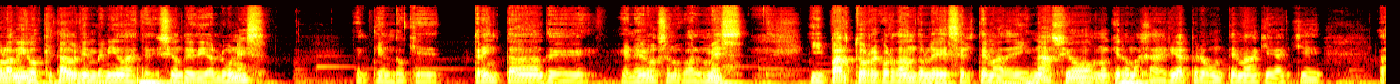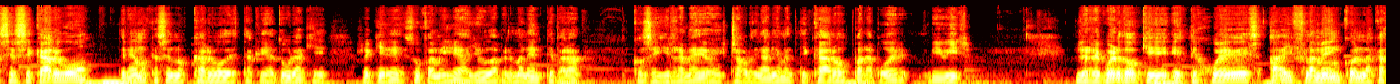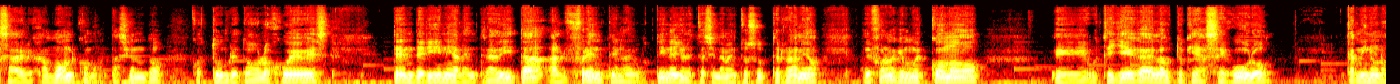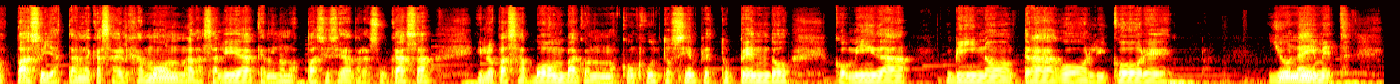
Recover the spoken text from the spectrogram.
Hola amigos, ¿qué tal? Bienvenidos a esta edición de día lunes. Entiendo que 30 de enero se nos va el mes y parto recordándoles el tema de Ignacio. No quiero majaderear, pero es un tema que hay que hacerse cargo. Tenemos que hacernos cargo de esta criatura que requiere su familia ayuda permanente para conseguir remedios extraordinariamente caros para poder vivir. Les recuerdo que este jueves hay flamenco en la Casa del Jamón, como está haciendo costumbre todos los jueves. Tenderini a la entradita, al frente en la Agustina y un estacionamiento subterráneo, de forma que es muy cómodo. Eh, usted llega, el auto queda seguro, camina unos pasos y ya está en la casa del jamón, a la salida camina unos pasos y se va para su casa y lo pasa bomba con unos conjuntos siempre estupendos, comida, vino, trago, licores, you name it.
